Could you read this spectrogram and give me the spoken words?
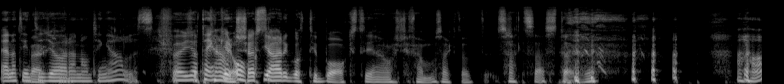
än att inte Verkligen. göra någonting alls. För jag så tänker kanske också... att jag hade gått tillbaka till när jag var 25 och sagt att satsa större.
